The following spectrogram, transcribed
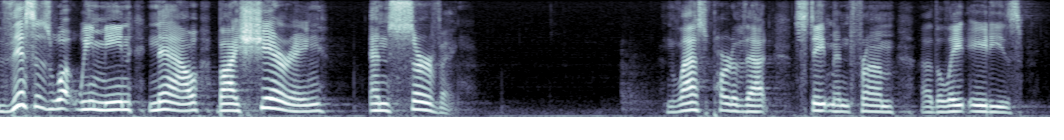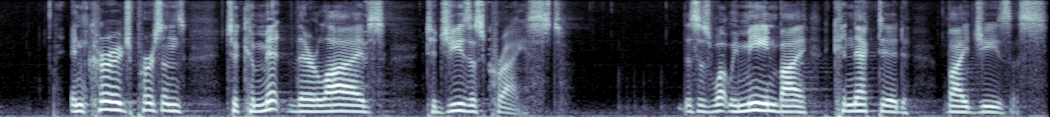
This is what we mean now by sharing and serving. And the last part of that statement from uh, the late 80s encourage persons to commit their lives to Jesus Christ. This is what we mean by connected by Jesus.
